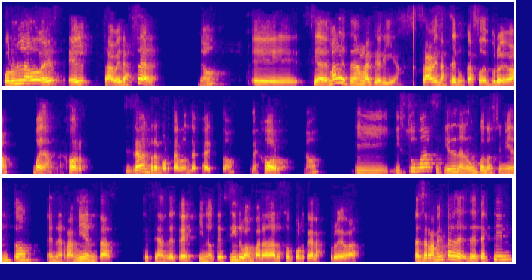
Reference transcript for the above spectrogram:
por un lado es el saber hacer, ¿no? Eh, si además de tener la teoría saben hacer un caso de prueba, bueno, mejor. Si saben reportar un defecto, mejor, ¿no? Y, y suma si tienen algún conocimiento en herramientas que sean de testing o que sirvan para dar soporte a las pruebas. Las herramientas de, testing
